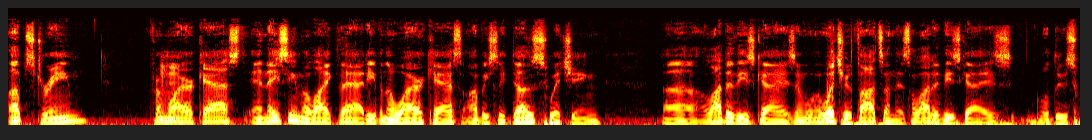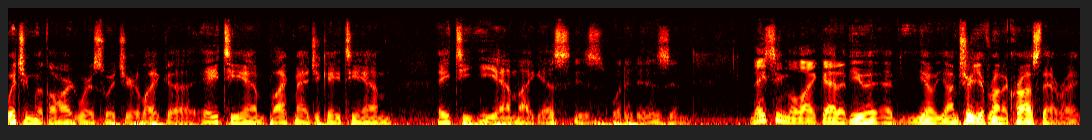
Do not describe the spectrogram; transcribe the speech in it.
upstream from Mm-hmm. Wirecast, and they seem to like that, even though Wirecast obviously does switching. Uh, a lot of these guys, and wh- what's your thoughts on this? A lot of these guys will do switching with a hardware switcher, like uh, ATM, Blackmagic ATM, ATEM, I guess is what it is, and they seem to like that. Have you, have, you know, I'm sure you've run across that, right?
